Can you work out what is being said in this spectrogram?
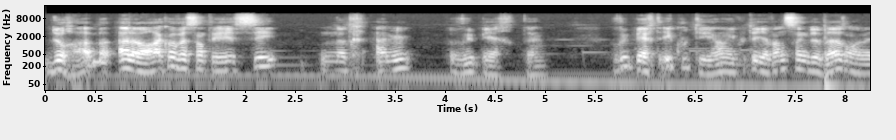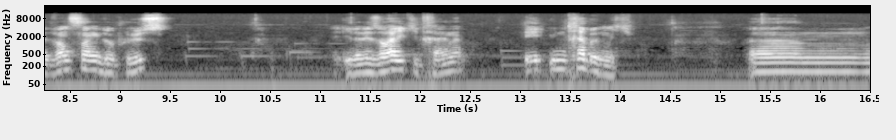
de rab. Alors, à quoi va s'intéresser notre ami Rupert? Rupert, écoutez, hein, écoutez, il y a 25 de base, on va mettre 25 de plus. Il a les oreilles qui traînent, et une très bonne nuit. Euh...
